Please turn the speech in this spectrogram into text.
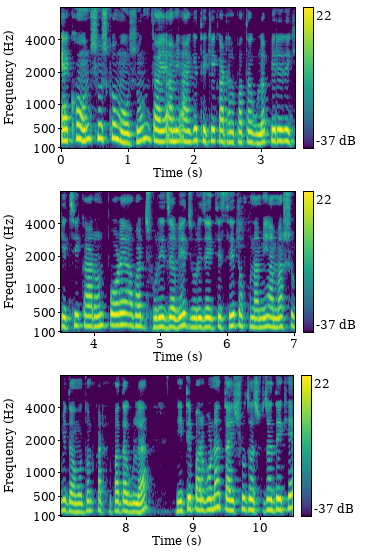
এখন শুষ্ক মৌসুম, তাই আমি আগে থেকে কাঁঠাল পাতাগুলো পেরে রেখেছি, কারণ পরে আবার ঝরে যাবে, ঝরে যাইতেছে, তখন আমি আমার সুবিধা মতন কাঁঠাল পাতাগুলা নিতে পারব না, তাই সোজা সোজা দেখে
